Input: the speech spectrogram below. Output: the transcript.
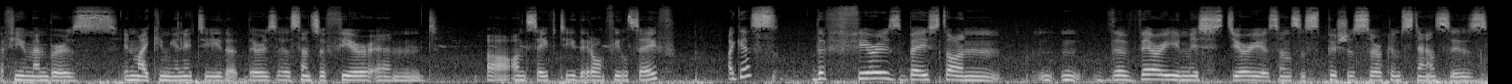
a few members in my community that there's a sense of fear and uh, unsafety, they don't feel safe. I guess The fear is based on the very mysterious and suspicious circumstances.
